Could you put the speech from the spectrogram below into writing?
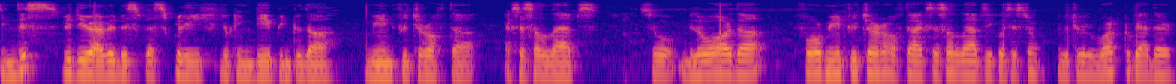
In this video I will be specifically looking deep into the main feature of the XSL Labs. So below are the four main features of the XSL Labs ecosystem which will work together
